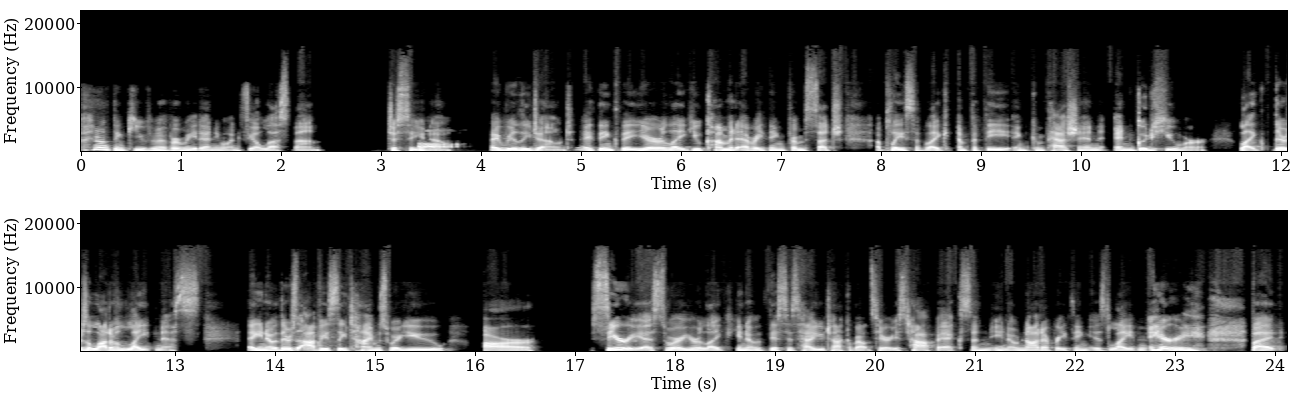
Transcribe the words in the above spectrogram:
I don't think you've ever made anyone feel less than, just so you Aww. know. I really don't. I think that you're like, you come at everything from such a place of like empathy and compassion and good humor. Like there's a lot of lightness. You know, there's obviously times where you are serious, where you're like, you know, this is how you talk about serious topics. And, you know, not everything is light and airy, but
